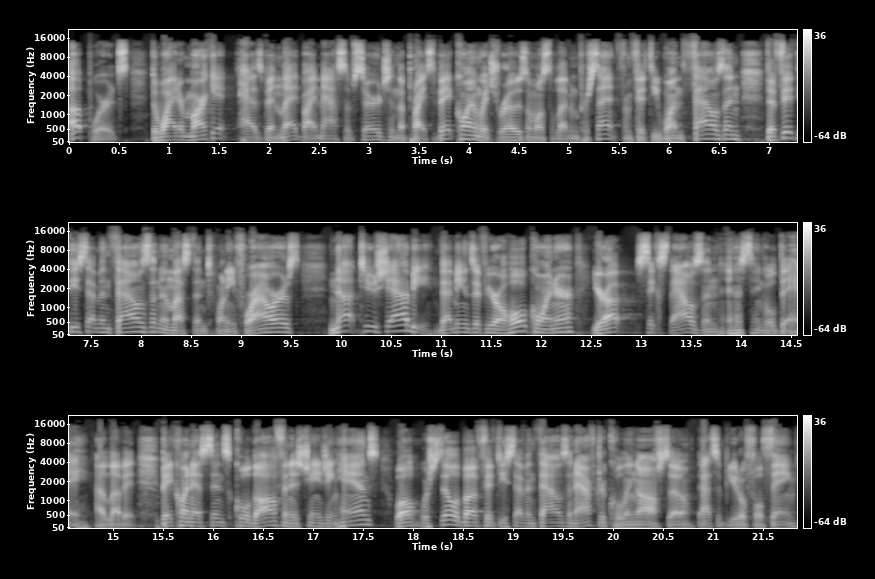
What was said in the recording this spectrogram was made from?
upwards. The wider market has been led by a massive surge in the price of Bitcoin, which rose almost 11% from 51,000 to 57,000 in less than 24 hours. Not too shabby. That means if you're a whole coiner, you're up 6,000 in a single day. I love it. Bitcoin has since cooled off and is changing hands. Well, we're still above 57,000 after cooling off, so that's a beautiful thing.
